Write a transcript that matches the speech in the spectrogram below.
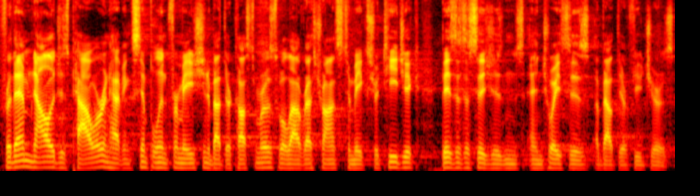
For them, knowledge is power, and having simple information about their customers will allow restaurants to make strategic business decisions and choices about their futures.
